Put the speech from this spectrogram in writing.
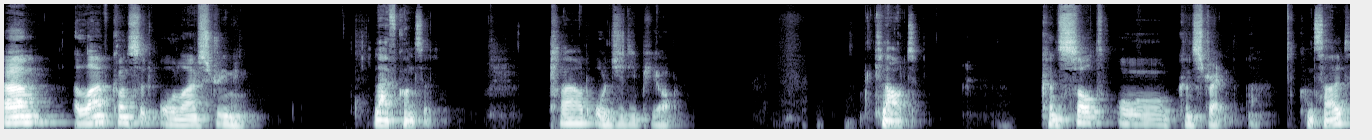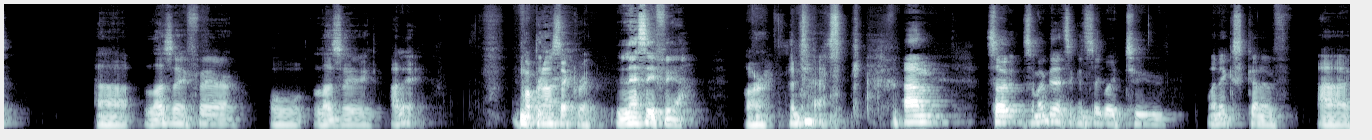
Um, a live concert or live streaming? Live concert. Cloud or GDPR? Cloud. Consult or constraint? Consult. Uh, laissez faire or laissez aller? If I pronounce that correct. Laissez faire. All right, fantastic. Um, so, so maybe that's a good segue to my next kind of uh,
